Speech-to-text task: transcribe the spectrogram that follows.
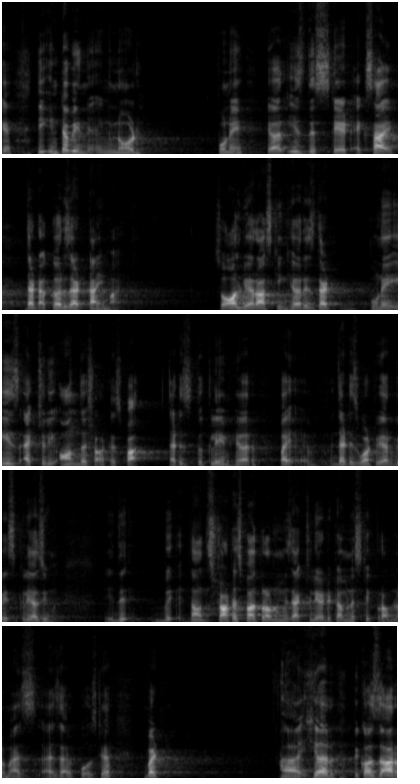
Okay. The intervening node Pune here is this state xi that occurs at time i. So, all we are asking here is that Pune is actually on the shortest path that is the claim here by that is what we are basically assuming. The, now the shortest path problem is actually a deterministic problem as, as I have posed here, but uh, here because our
